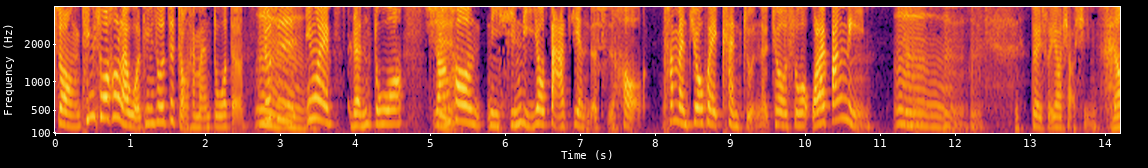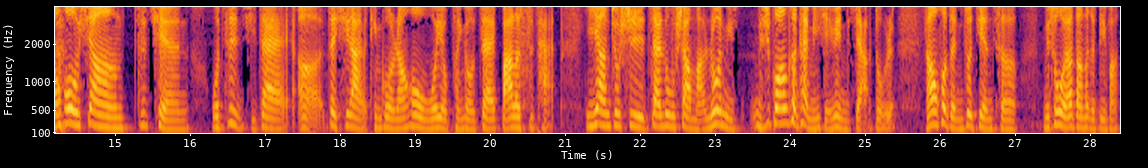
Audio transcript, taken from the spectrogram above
种听说后来我听说这种还蛮多的，就是因为人多，然后你行李又大件的时候，他们就会看准了，就说我来帮你。嗯嗯嗯，对，所以要小心。然后像之前我自己在呃在希腊有听过，然后我有朋友在巴勒斯坦。一样就是在路上嘛。如果你你是观光客，太明显，因为你是亚洲人。然后或者你坐电车，你说我要到那个地方，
